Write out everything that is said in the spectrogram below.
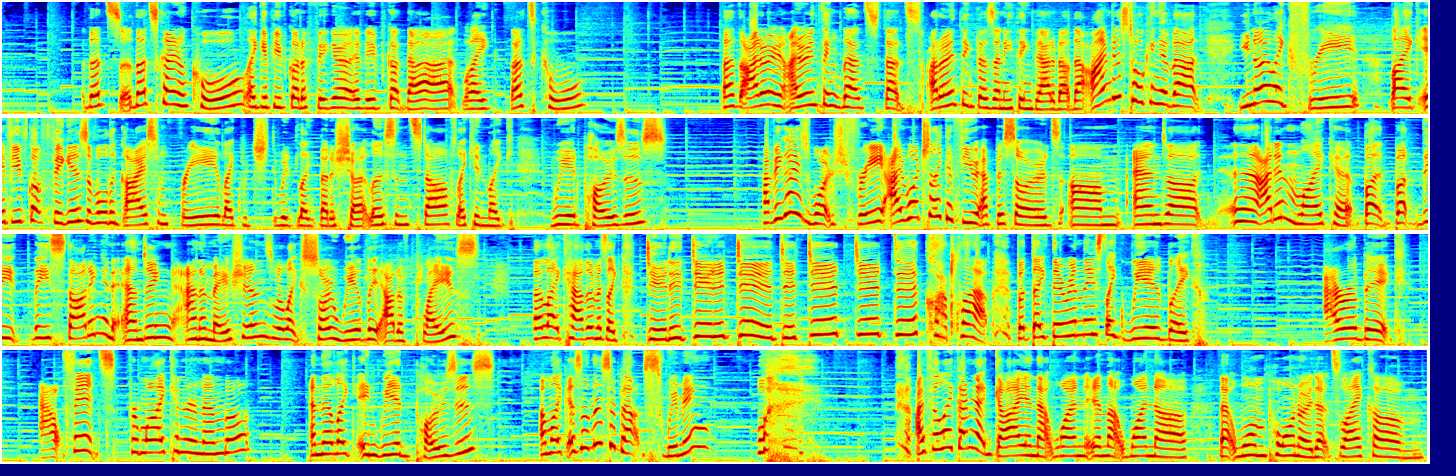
That's that's kind of cool. Like if you've got a figure, if you've got that, like that's cool. That I don't I don't think that's that's I don't think there's anything bad about that. I'm just talking about you know like free like if you've got figures of all the guys from free like which would like that are shirtless and stuff like in like weird poses. Have you guys watched Free? I watched like a few episodes, um, and uh, eh, I didn't like it. But but the the starting and ending animations were like so weirdly out of place. I like how them it's like do do do do do do do do do clap clap, but like they're in these like weird like Arabic outfits from what I can remember, and they're like in weird poses. I'm like, isn't this about swimming? I feel like I'm that guy in that one in that one uh that one porno that's like um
